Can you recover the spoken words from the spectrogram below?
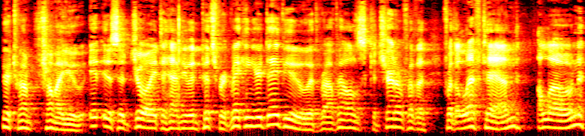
Bertrand Chamayou, it is a joy to have you in Pittsburgh, making your debut with Ravel's Concerto for the for the Left Hand alone,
